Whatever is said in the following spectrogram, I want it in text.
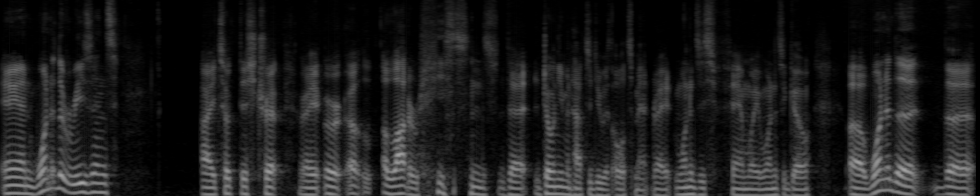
And one of the reasons i took this trip right or a, a lot of reasons that don't even have to do with ultimate right? Wanted to see family wanted to go. Uh, one of the the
